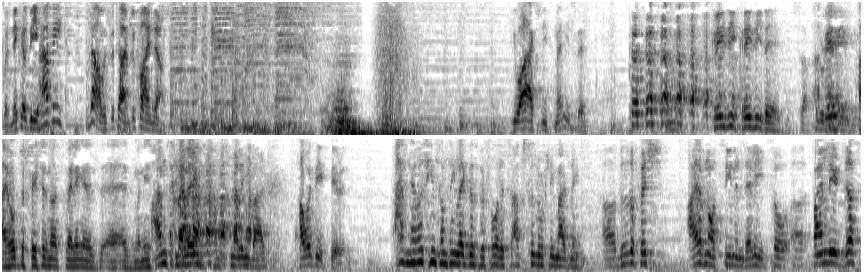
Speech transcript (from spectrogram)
Will Nikhil be happy? Now is the time to find out. You are actually smelly today. crazy, crazy day. It's absolutely crazy. I hope the fish is not smelling as uh, as Manish. I'm smelling, I'm smelling bad. How was the experience? I've never seen something like this before. It's absolutely maddening. Uh, this is a fish I have not seen in Delhi. So uh, finally it just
